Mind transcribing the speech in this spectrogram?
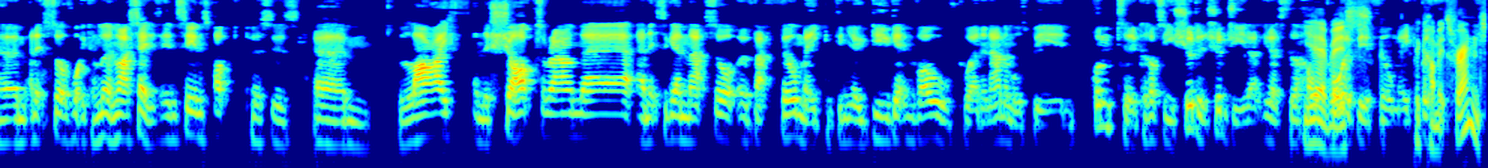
Um, and it's sort of what you can learn. Like I said, it's in seeing this octopus's um, life and the sharks around there, and it's again that sort of that filmmaking thing. You know, do you get involved when an animal's being hunted? Because obviously you shouldn't, should you? Like, you know, it's the whole Yeah, but point of being a filmmaker. but- Become its friend.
